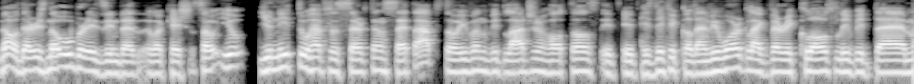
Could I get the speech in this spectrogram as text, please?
No there is no uber eats in that location. So you you need to have a certain certain setup. So even with larger hotels, it, it is difficult. And we work like very closely with them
